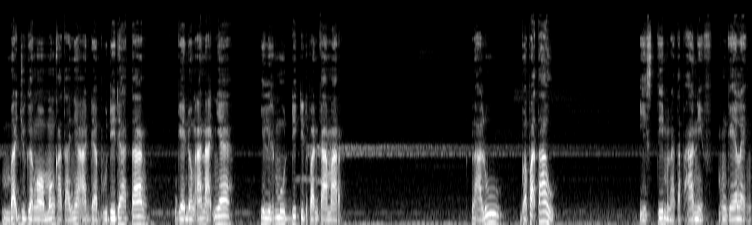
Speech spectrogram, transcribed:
Mbak juga ngomong katanya ada bude datang Gendong anaknya Hilir mudik di depan kamar. Lalu Bapak tahu? Isti menatap Hanif menggeleng.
